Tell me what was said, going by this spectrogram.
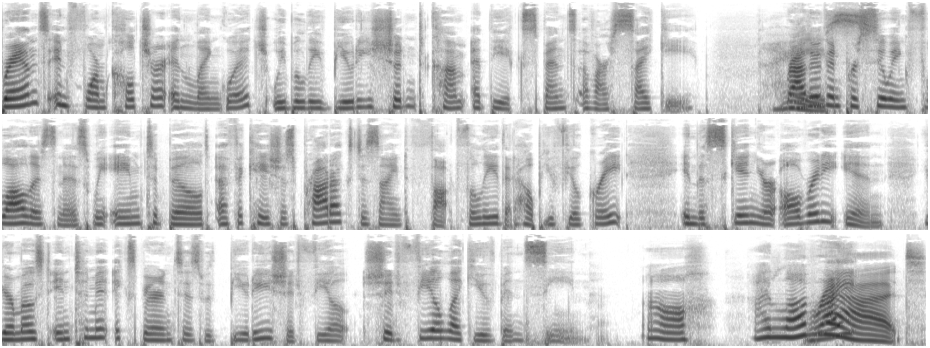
brands inform culture and language. We believe beauty shouldn't come at the expense of our psyche. Rather than pursuing flawlessness, we aim to build efficacious products designed thoughtfully that help you feel great in the skin you're already in. Your most intimate experiences with beauty should feel should feel like you've been seen. Oh, I love Right? that.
